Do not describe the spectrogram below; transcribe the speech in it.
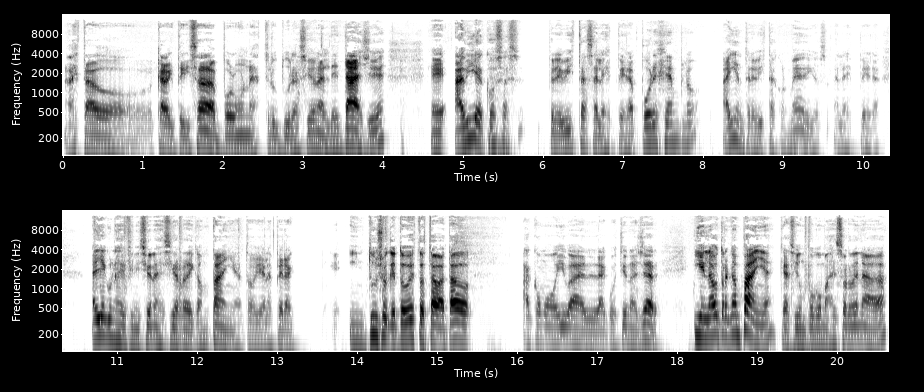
ha estado caracterizada por una estructuración al detalle, eh, había cosas previstas a la espera. Por ejemplo, hay entrevistas con medios a la espera. Hay algunas definiciones de cierre de campaña todavía a la espera. Intuyo que todo esto estaba atado a cómo iba la cuestión ayer. Y en la otra campaña, que ha sido un poco más desordenada,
